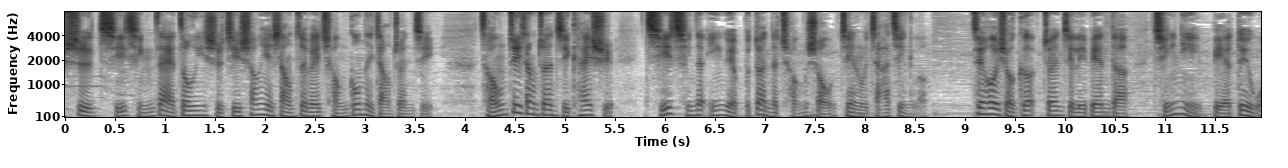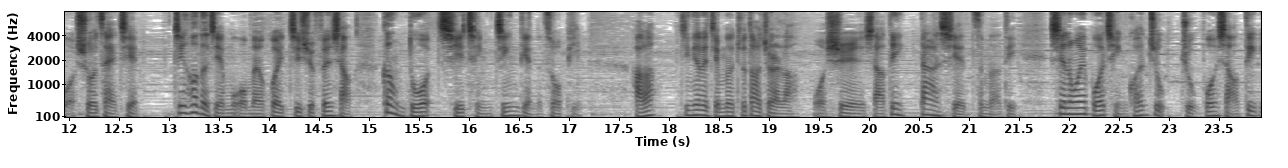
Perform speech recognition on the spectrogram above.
是齐秦在奏音时期商业上最为成功的一张专辑。从这张专辑开始，齐秦的音乐不断的成熟，渐入佳境了。最后一首歌，专辑里边的《请你别对我说再见》。今后的节目我们会继续分享更多齐秦经典的作品。好了，今天的节目就到这儿了。我是小弟，大写字母的弟。新浪微博请关注主播小弟，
